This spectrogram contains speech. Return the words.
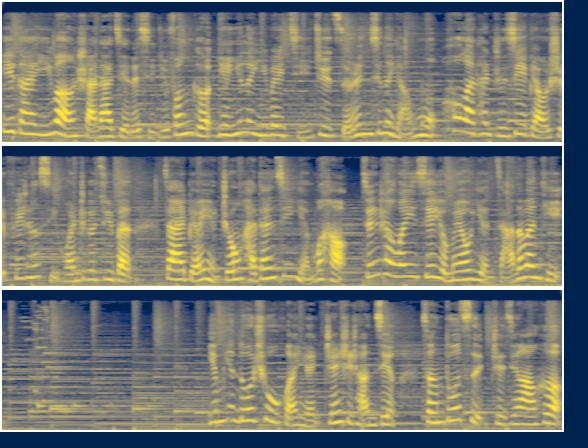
一改以往傻大姐的喜剧风格，演绎了一位极具责任心的养母。后来，她直接表示非常喜欢这个剧本。在表演中还担心演不好，经常问一些有没有演砸的问题。影片多处还原真实场景，曾多次致敬奥赫，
